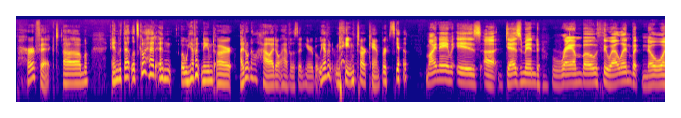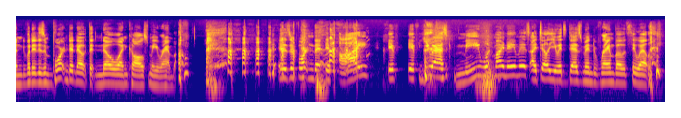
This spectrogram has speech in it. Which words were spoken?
Perfect. Um, and with that, let's go ahead and uh, we haven't named our. I don't know how I don't have this in here, but we haven't named our campers yet. My name is uh, Desmond Rambo Llewellyn, but no one. But it is important to note that no one calls me Rambo. it is important that if I, if if you ask me what my name is, I tell you it's Desmond Rambo Llewellyn.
